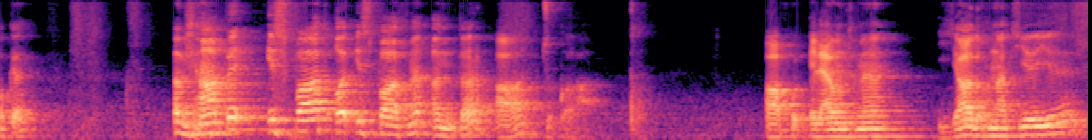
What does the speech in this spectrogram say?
ओके? अब यहाँ पे इस पाथ और इस पाथ में अंतर आ चुका। आपको इलेवेंथ में याद होना चाहिए ये।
